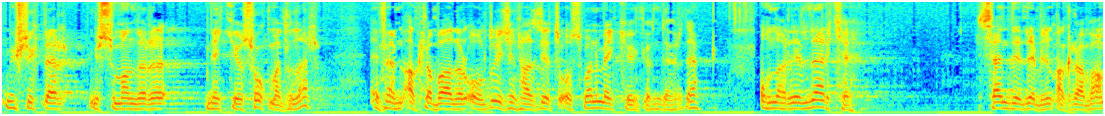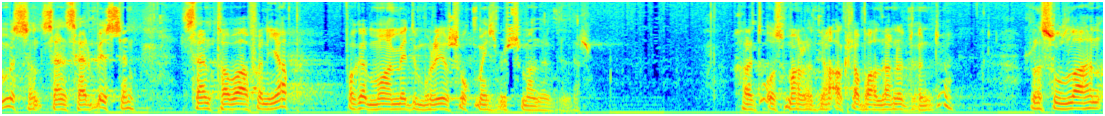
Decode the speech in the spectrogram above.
müşrikler Müslümanları Mekke'ye sokmadılar. Efendim akrabalar olduğu için Hazreti Osman'ı Mekke'ye gönderdi. Onlar dediler ki sen de bizim akrabamızsın, sen serbestsin, sen tavafını yap. Fakat Muhammed'i buraya sokmayız Müslümanlar dediler. Hazreti Osman radıyallahu anh, akrabalarına döndü. Resulullah'ın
